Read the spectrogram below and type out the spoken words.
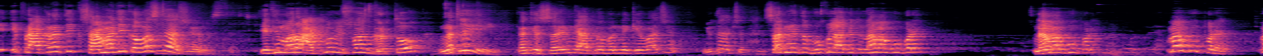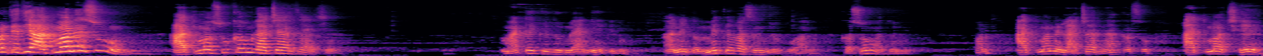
એ- એ પ્રાકૃતિક સામાજિક અવસ્થા છે. તેથી મારો આત્મવિશ્વાસ ઘટતો નથી. કારણ કે શરીરને આત્મા બંને કેવા છે? જુદા છે. શરીરને તો ભૂખ લાગે તો ના માગવું પડે. ના માગવું પડે. માગવું પડે. પણ તેથી આત્માને શું? આત્મા શું કામ લાચાર થાય છે? માટે કીધું જ્ઞાનીએ કીધું. આને ગમે તેવા સંજોગો આવે. કશો વાંધો નહીં. પણ આત્માને લાચાર ના કરશો. આત્મા છે.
